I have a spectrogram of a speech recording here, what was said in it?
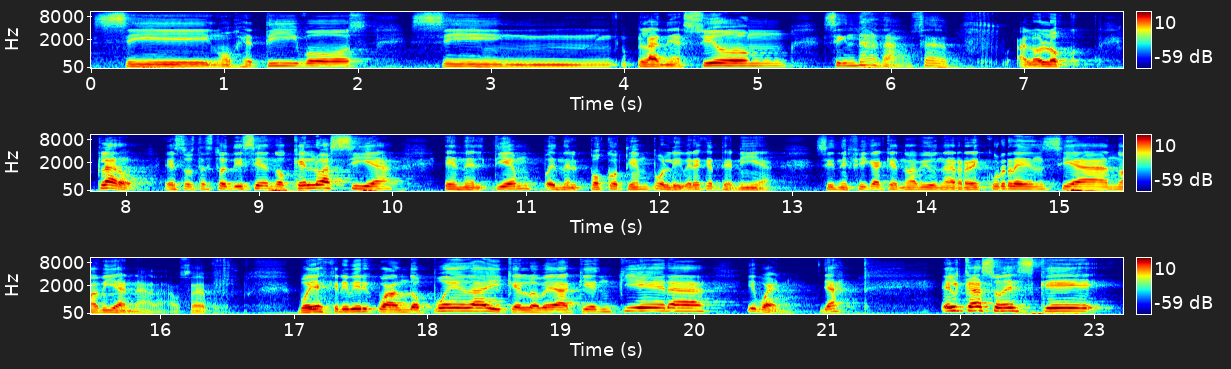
sin objetivos, sin planeación, sin nada, o sea, a lo loco. Claro, esto te estoy diciendo que lo hacía en el tiempo, en el poco tiempo libre que tenía. Significa que no había una recurrencia, no había nada. O sea, voy a escribir cuando pueda y que lo vea quien quiera. Y bueno, ya. El caso es que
